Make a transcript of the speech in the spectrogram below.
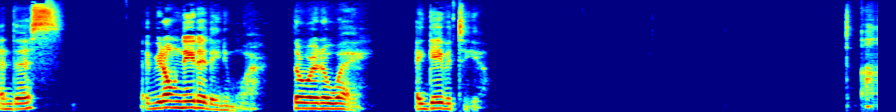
And this? If you don't need it anymore, throw it away. I gave it to you.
